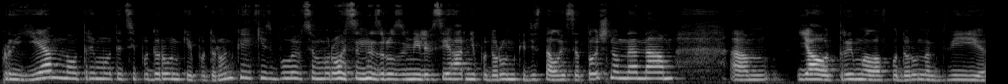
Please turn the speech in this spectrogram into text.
приємно отримувати ці подарунки. І подарунки якісь були в цьому році незрозумілі. Всі гарні подарунки дісталися точно не нам. Ем, Я отримала в подарунок дві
